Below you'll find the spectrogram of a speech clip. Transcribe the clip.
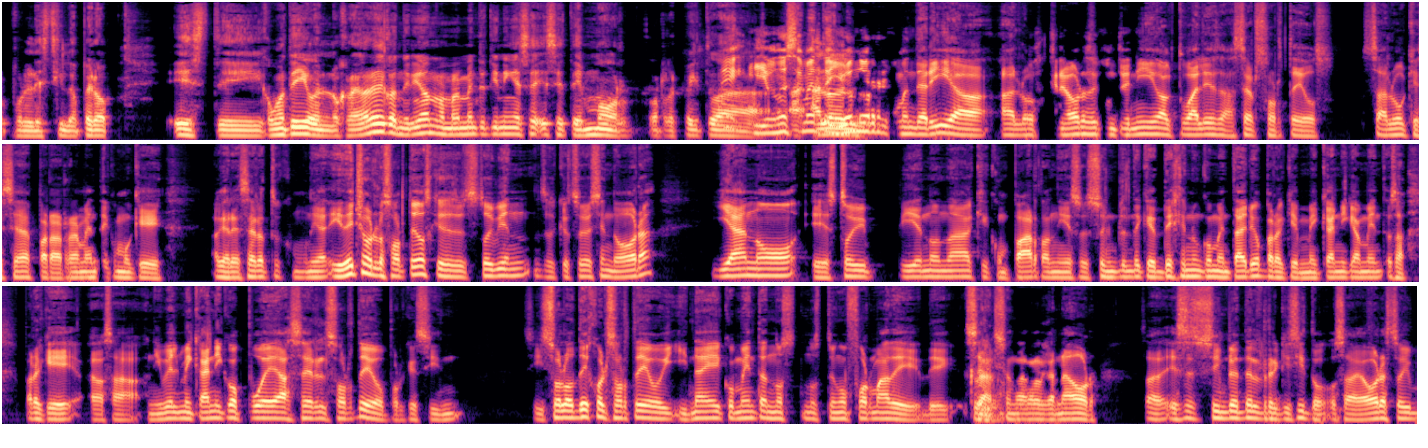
por, el estilo. Pero, este, como te digo, los creadores de contenido normalmente tienen ese, ese temor con respecto a... y honestamente yo no recomendaría a los creadores de contenido actuales hacer sorteos, salvo que sea para realmente como que agradecer a tu comunidad. Y de hecho, los sorteos que estoy, viendo, que estoy haciendo ahora, ya no estoy pidiendo nada que compartan ni eso, es simplemente que dejen un comentario para que mecánicamente, o sea, para que o sea, a nivel mecánico pueda hacer el sorteo, porque si, si solo dejo el sorteo y, nadie comenta, no, no, tengo forma de, de seleccionar al ganador. O sea, ese es simplemente el requisito. O sea, ahora estoy...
